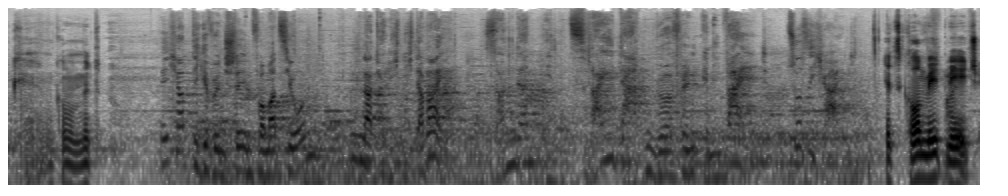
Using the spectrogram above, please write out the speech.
Okay, dann kommen wir mit. Ich habe die gewünschte Information natürlich nicht dabei, sondern in zwei Datenwürfeln im Wald zur Sicherheit. Jetzt komm mit, Mage.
